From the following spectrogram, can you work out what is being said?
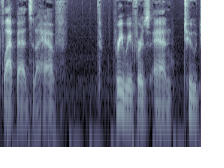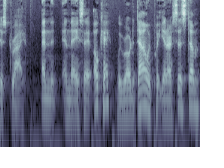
flatbeds and I have three reefers and two just dry. And and they say, okay, we wrote it down, we put you in our system.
